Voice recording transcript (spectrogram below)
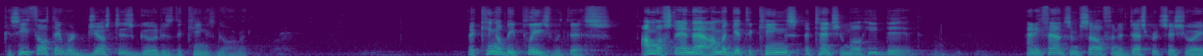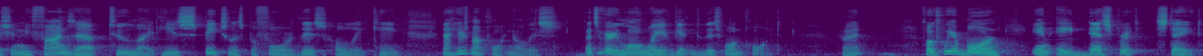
Because he thought they were just as good as the king's garment. The king will be pleased with this. I'm going to stand out. I'm going to get the king's attention. Well, he did. And he finds himself in a desperate situation, and he finds out too late. He is speechless before this holy king. Now, here's my point in all this. That's a very long way of getting to this one point, right? Folks, we are born in a desperate state,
